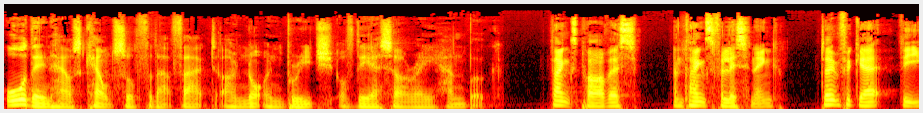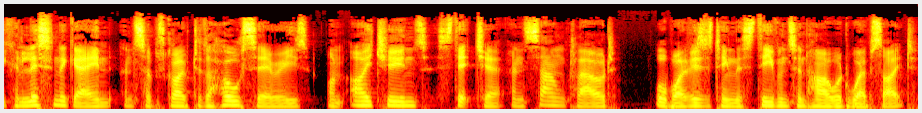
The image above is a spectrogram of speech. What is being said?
or their in-house counsel for that fact are not in breach of the SRA handbook. Thanks, Parvis, and thanks for listening. Don't forget that you can listen again and subscribe to the whole series on iTunes, Stitcher, and SoundCloud, or by visiting the Stephenson Harwood website.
